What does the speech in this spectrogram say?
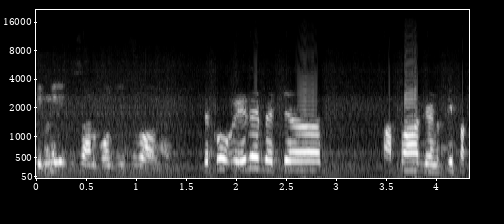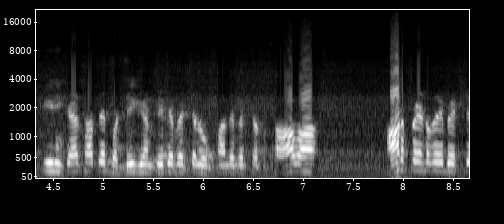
ਕਿੰਨੇ ਕੁ ਕਿਸਾਨ ਪਹੁੰਚਣ ਦੀ ਸੰਭਾਵਨਾ ਦੇਖੋ ਇਹਦੇ ਵਿੱਚ ਆਪਾਂ ਗਿਣਤੀ ਪੱਕੀ ਨਹੀਂ ਕਹਿ ਸਕਦੇ ਵੱਡੀ ਗਿਣਤੀ ਦੇ ਵਿੱਚ ਲੋਕਾਂ ਦੇ ਵਿੱਚ ਉਤਸ਼ਾਹ ਵਾ। ਹਰ ਪਿੰਡ ਦੇ ਵਿੱਚ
